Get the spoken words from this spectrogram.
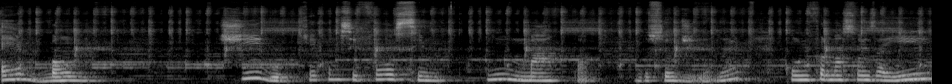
é bom. Digo que é como se fosse um mapa do seu dia, né? Com informações aí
